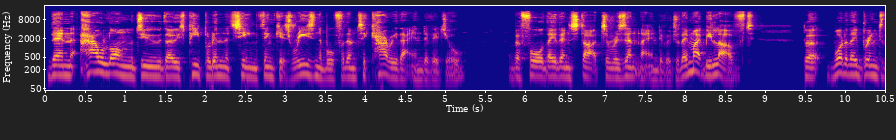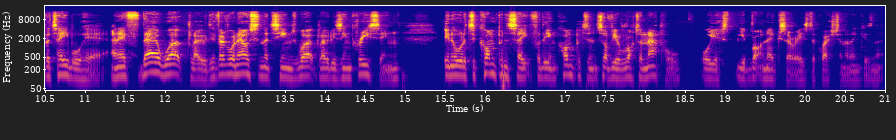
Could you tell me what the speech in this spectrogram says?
Then, how long do those people in the team think it's reasonable for them to carry that individual before they then start to resent that individual? They might be loved, but what do they bring to the table here? And if their workload, if everyone else in the team's workload is increasing in order to compensate for the incompetence of your rotten apple, or your, your rotten egg, sorry, is the question, I think, isn't it?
